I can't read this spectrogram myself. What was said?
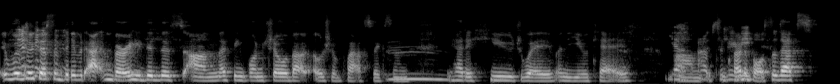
It was because of David Attenborough. He did this, um, I think, one show about ocean plastics, and mm. he had a huge wave in the UK. Yes, yes um, It's incredible. So that's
